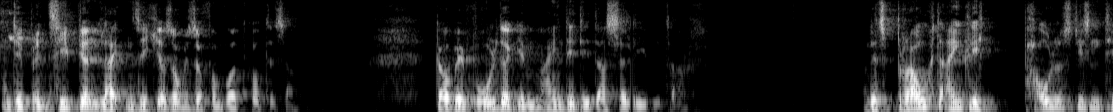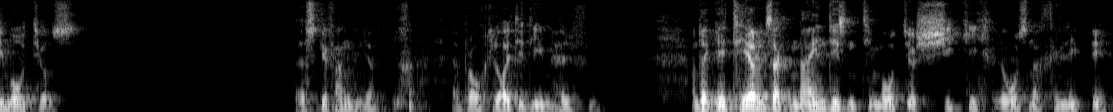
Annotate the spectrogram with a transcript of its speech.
Und die Prinzipien leiten sich ja sowieso vom Wort Gottes an. Glaube wohl der Gemeinde, die das erleben darf. Und jetzt braucht eigentlich Paulus diesen Timotheus. Er ist gefangen, ja. Er braucht Leute, die ihm helfen. Und er geht her und sagt, nein, diesen Timotheus schicke ich los nach Philippi,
